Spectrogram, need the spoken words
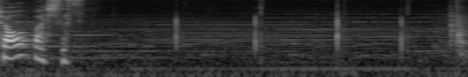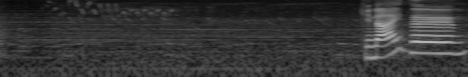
Şov başlasın. Günaydın.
